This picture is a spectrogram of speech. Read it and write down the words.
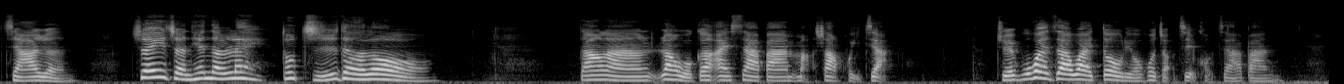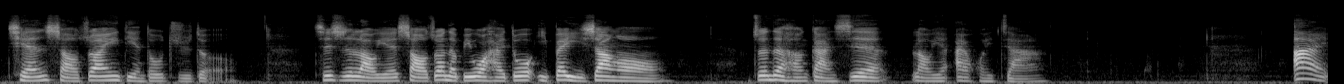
家人。这一整天的累都值得喽！当然，让我更爱下班马上回家，绝不会在外逗留或找借口加班。钱少赚一点都值得。其实老爷少赚的比我还多一倍以上哦，真的很感谢老爷爱回家。爱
